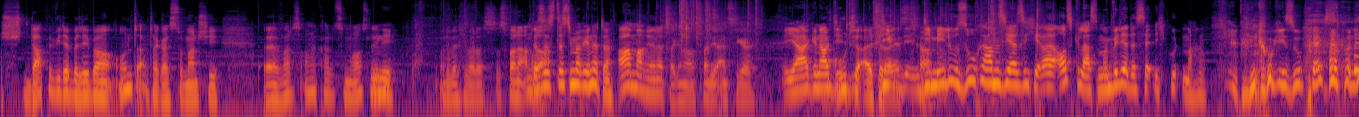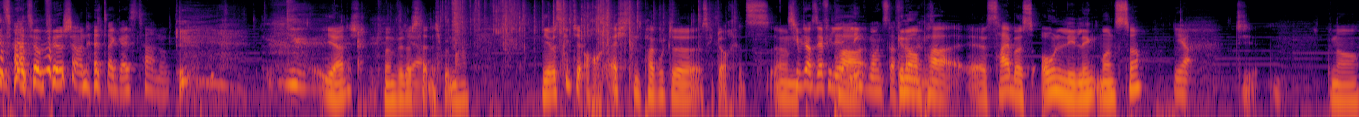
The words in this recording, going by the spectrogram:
Stapelwiederbeleber und Altergeist Domanchi. Äh, war das auch eine Karte zum Rauslegen? Nee. Oder welche war das? Das war eine andere. Das ist, das die Marionette. ah, Marionetta, genau, das war die einzige. Ja, genau. Die, Gute alte die, Eiskarte. die Melu-Suche haben sie ja sich äh, ausgelassen. Man will ja das Set nicht gut machen. Cookie Suplex, Kondensator Pirscher und Altergeist Tarnung. Ja, das stimmt. Man will das Ja. halt nicht gut machen. Ja, aber es gibt ja auch echt ein paar gute. Es gibt auch jetzt. Ähm, Es gibt auch sehr viele Link-Monster. Genau, ein paar äh, Cybers-Only Link-Monster. Ja. Genau.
